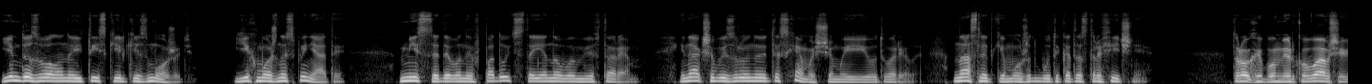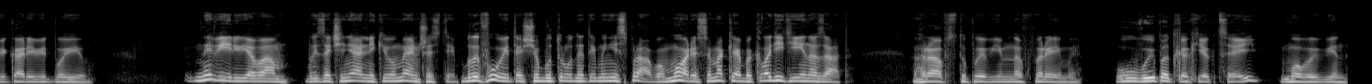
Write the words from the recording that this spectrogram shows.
Їм дозволено йти скільки зможуть. Їх можна спиняти. Місце, де вони впадуть, стає новим вівтарем. Інакше ви зруйнуєте схему, що ми її утворили. Наслідки можуть бути катастрофічні. Трохи поміркувавши, вікарій відповів. Не вірю я вам, ви зачиняльники у меншості. Блефуєте, щоб утруднити мені справу. Морісе, Макебе, кладіть її назад. Граф вступив їм навперейми. У випадках, як цей, мовив він,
